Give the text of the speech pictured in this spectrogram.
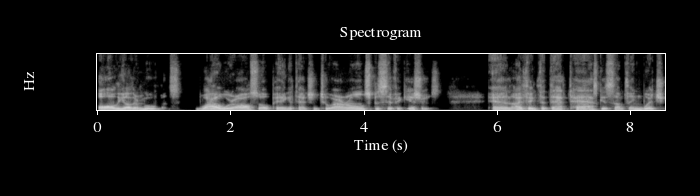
all the other movements while we're also paying attention to our own specific issues. And I think that that task is something which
